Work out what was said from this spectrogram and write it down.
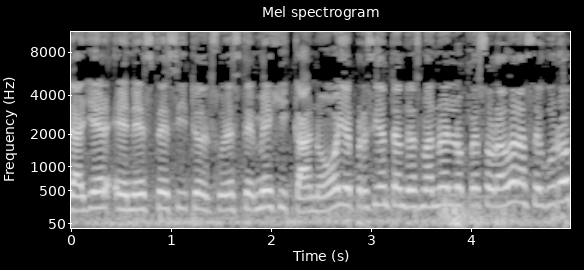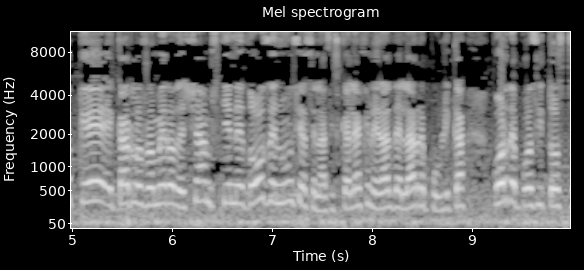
de ayer en este sitio del sureste mexicano. Hoy el presidente Andrés Manuel López Obrador aseguró que Carlos Romero de Champs tiene dos denuncias en la Fiscalía General de la República por depósitos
